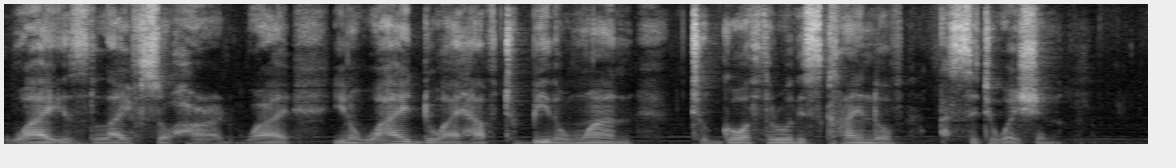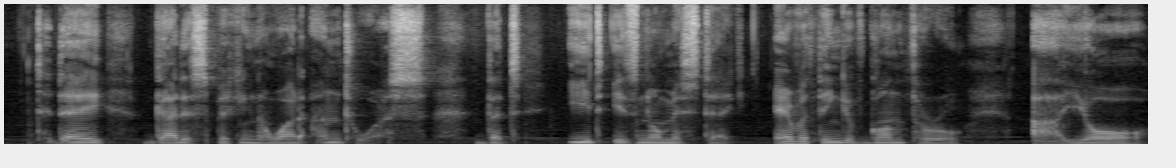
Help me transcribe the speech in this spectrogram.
Why is life so hard? Why, you know, why do I have to be the one to go through this kind of a situation? Today, God is speaking a word unto us that it is no mistake. Everything you've gone through, are your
